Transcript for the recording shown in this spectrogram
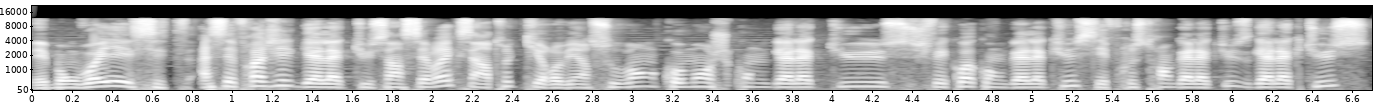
Mais bon, vous voyez, c'est assez fragile Galactus. Hein. C'est vrai que c'est un truc qui revient souvent. Comment je compte Galactus? Je fais quoi contre Galactus? C'est frustrant Galactus. Galactus,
